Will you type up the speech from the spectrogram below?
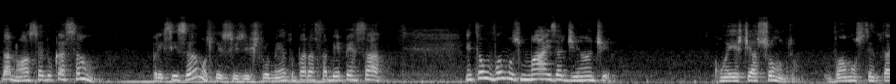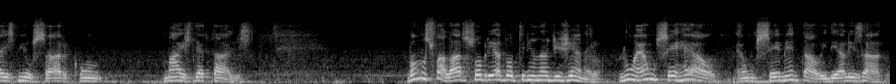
da nossa educação, Precisamos desses instrumentos para saber pensar. Então vamos mais adiante com este assunto. Vamos tentar esmiuçar com mais detalhes. Vamos falar sobre a doutrina de gênero. Não é um ser real, é um ser mental, idealizado.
